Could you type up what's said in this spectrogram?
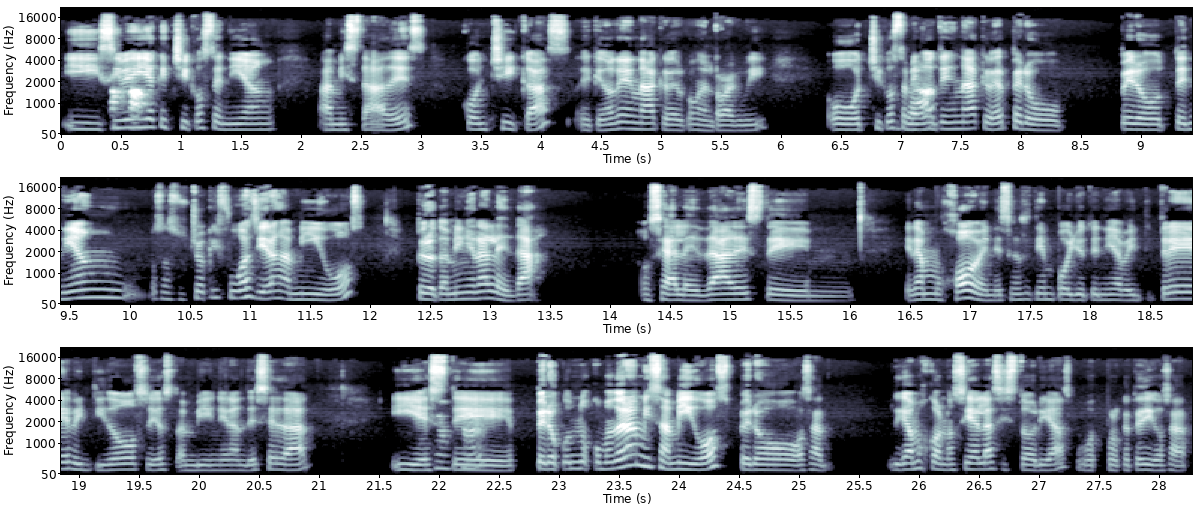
Y sí veía que chicos tenían amistades con chicas eh, que no tienen nada que ver con el rugby, o chicos también no tienen nada que ver, pero, pero tenían, o sea, sus choques y fugas y eran amigos, pero también era la edad. O sea, la edad, este, mm, éramos jóvenes, en ese tiempo yo tenía 23, 22, ellos también eran de esa edad. Y este, pero como, como no eran mis amigos, pero, o sea, digamos, conocía las historias, porque te digo, o sea,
